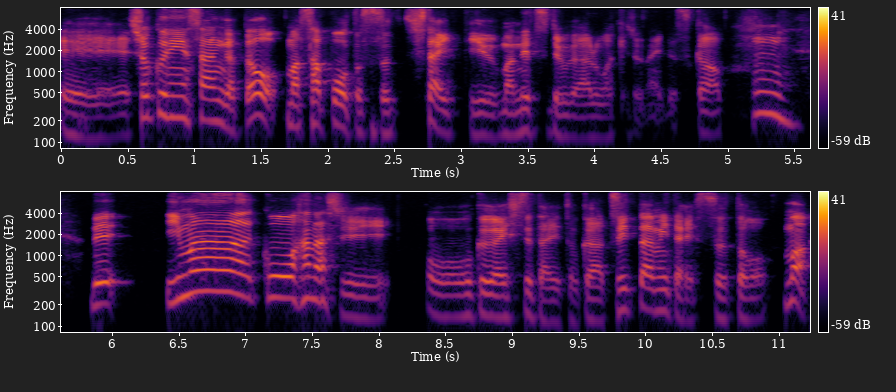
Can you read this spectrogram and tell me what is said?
えー職人さん方を、まあ、サポートすしたいっていう、まあ、熱量があるわけじゃないですか。うん。で今こう話をお伺いしてたりとかツイッター見たりするとまあ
